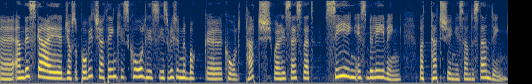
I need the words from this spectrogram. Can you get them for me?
and this guy, Josipovic, I think he's called, he's, he's written a book uh, called Touch, where he says that seeing is believing, but touching is understanding.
